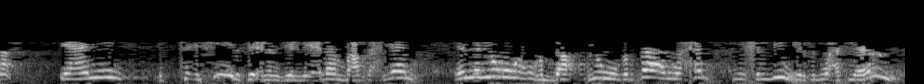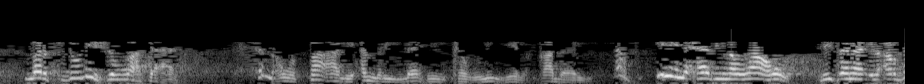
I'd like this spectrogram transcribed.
صح. يعني التأثير فعلا ديال الإعلام بعض الأحيان لأن اليوم وغدا اليوم وغدا الواحد يخليه يرفد واحد الهم ما رفدوليش الله تعالى. السمع والطاعة لأمر الله الكوني القدري. إن أذن الله لثناء الأرض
